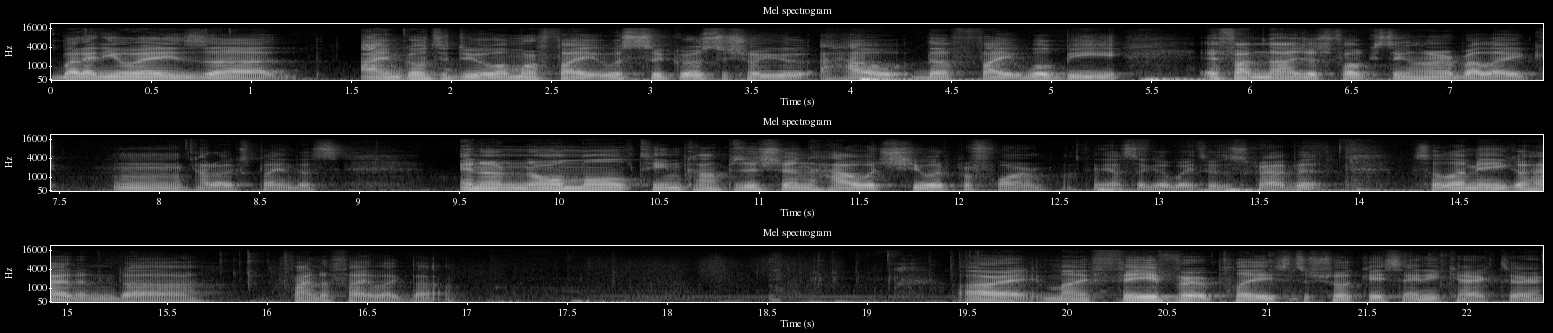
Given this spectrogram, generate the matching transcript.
But anyways, uh, I'm going to do one more fight with Sucrose to show you how the fight will be if I'm not just focusing on her, but like, mm, how do I explain this? In a normal team composition, how would she would perform? I think that's a good way to describe it. So let me go ahead and uh, find a fight like that. Alright, my favorite place to showcase any character.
